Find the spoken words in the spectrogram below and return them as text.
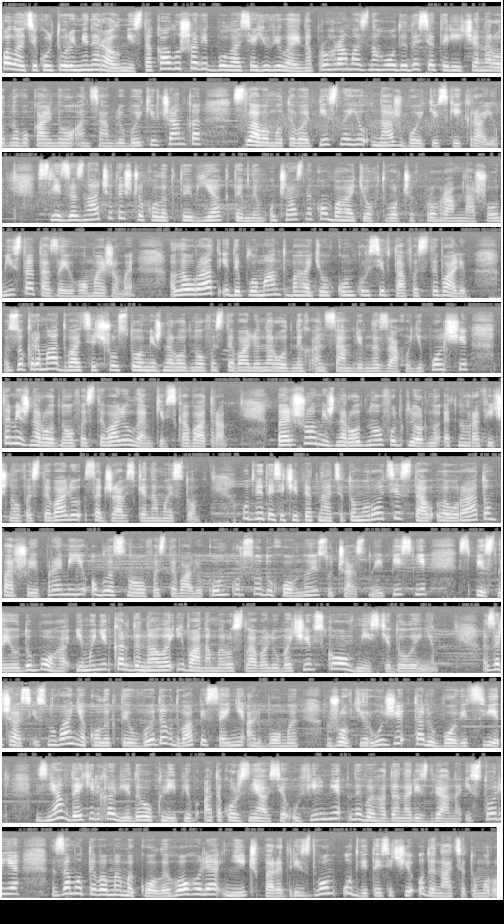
Палаці культури Мінерал міста Калуша відбулася ювілейна програма з нагоди 10-річчя народно-вокального ансамблю Бойківчанка «Славимо тебе піснею Наш Бойківський краю». Слід зазначити, що колектив є активним учасником багатьох творчих програм нашого міста та за його межами. Лауреат і дипломант багатьох конкурсів та фестивалів. Зокрема, 26-го міжнародного фестивалю народних ансамблів на заході Польщі та міжнародного фестивалю Лемківська ватра, першого міжнародного фольклорно-етнографічного фестивалю Саджавське намисто. У 2015 році став лауреатом першої премії обласного фестивалю конкурсу духовної сучасної пісні з піснею до Бога імені кардинала Івана Мирослава Любачівського в місті Долині. За час існування колектив видав два пісенні альбоми Жовті ружі та Любові цвіт. Зняв декілька відеокліпів, а також знявся у фільмі Невигадана різдвяна історія за мотивами Миколи Гоголя Ніч перед Різдвом у 2011 році.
